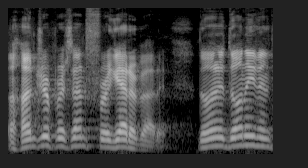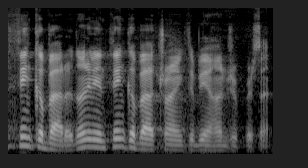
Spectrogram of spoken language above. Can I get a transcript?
hundred percent, forget about it. Don't don't even think about it. Don't even think about trying to be hundred percent.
